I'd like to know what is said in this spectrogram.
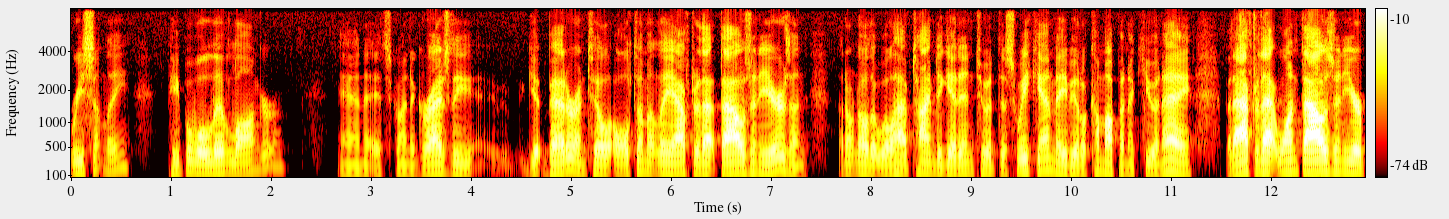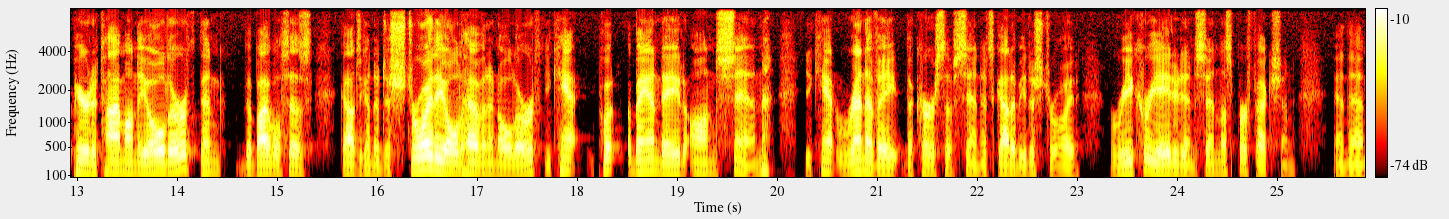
recently. People will live longer, and it's going to gradually get better until ultimately after that thousand years. And I don't know that we'll have time to get into it this weekend. Maybe it'll come up in a Q&A. But after that 1,000 year period of time on the old earth, then the Bible says God's going to destroy the old heaven and old earth. You can't put a band aid on sin, you can't renovate the curse of sin. It's got to be destroyed, recreated in sinless perfection, and then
